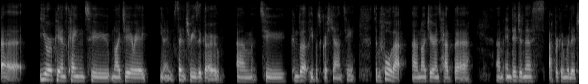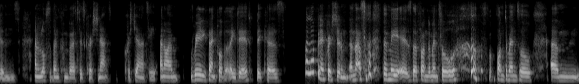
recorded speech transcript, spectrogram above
uh, Europeans came to Nigeria, you know, centuries ago um, to convert people to Christianity. So before that, uh, Nigerians had their um, indigenous African religions, and lots of them converted to Christianity. And I'm really thankful that they did because I love being a Christian, and that's for me is the fundamental, fundamental um,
